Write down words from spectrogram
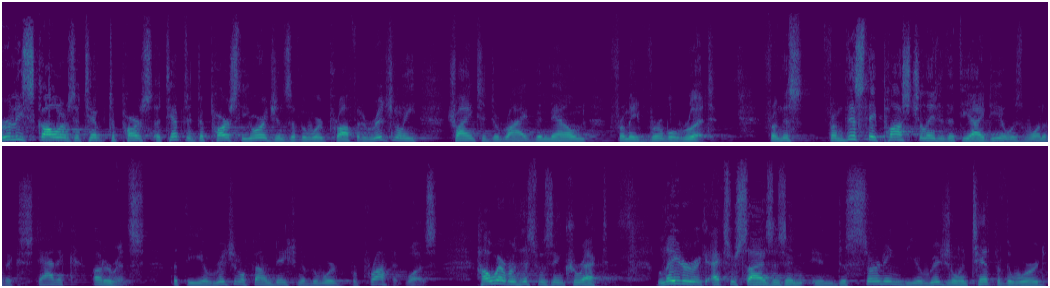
Early scholars attempt to parse, attempted to parse the origins of the word prophet, originally trying to derive the noun from a verbal root. From this, from this, they postulated that the idea was one of ecstatic utterance, that the original foundation of the word for prophet was. However, this was incorrect. Later exercises in, in discerning the original intent of the word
